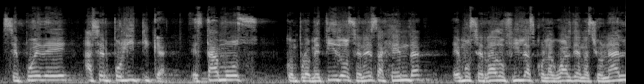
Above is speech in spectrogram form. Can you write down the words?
se puede hacer política. Estamos comprometidos en esa agenda. Hemos cerrado filas con la Guardia Nacional.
